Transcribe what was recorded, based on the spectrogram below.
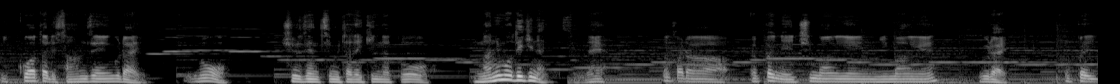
1個あたり3000円ぐらいの修繕積立金だと何もできないんですよね。だから、やっぱりね、1万円、2万円ぐらい。やっぱり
